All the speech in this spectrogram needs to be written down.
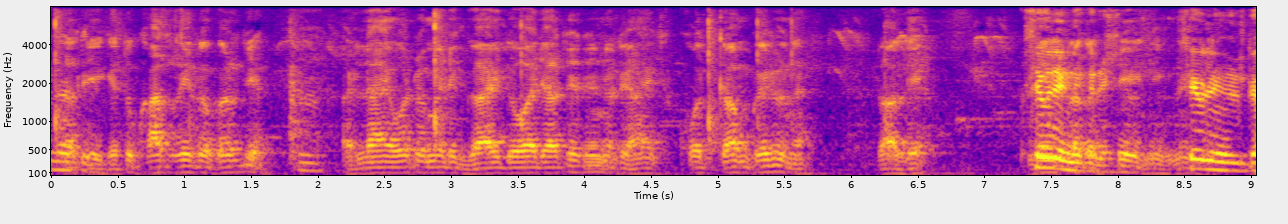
નથી કે તું ખાતરી તો કરજે એટલે અહીં ઓટોમેટિક ગાય દોવા જતી હતી ને એટલે અહીં ખોદકામ કર્યું ને તો આ લે. શિવલિંગ નીકળી. શિવલિંગ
